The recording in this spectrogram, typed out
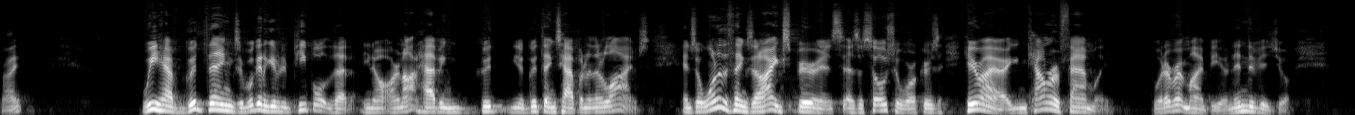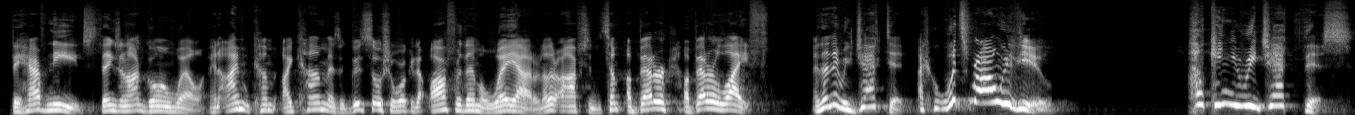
right? We have good things and we're going to give to people that, you know, are not having good, you know, good things happen in their lives. And so one of the things that I experienced as a social worker is here I, I encounter a family, whatever it might be, an individual, they have needs. Things are not going well. And I'm come, I come as a good social worker to offer them a way out, another option, some, a better, a better life. And then they reject it. I go, what's wrong with you? How can you reject this?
